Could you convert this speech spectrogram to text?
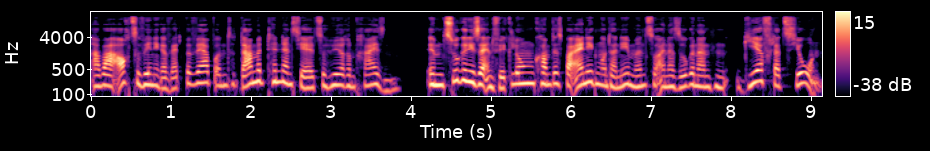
aber auch zu weniger Wettbewerb und damit tendenziell zu höheren Preisen. Im Zuge dieser Entwicklung kommt es bei einigen Unternehmen zu einer sogenannten Gierflation.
